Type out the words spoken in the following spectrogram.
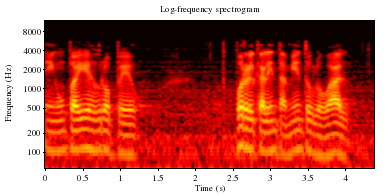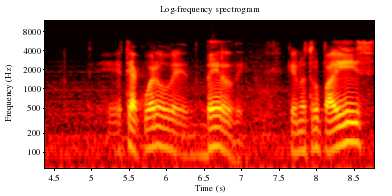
en un país europeo por el calentamiento global, este acuerdo de verde, que nuestro país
